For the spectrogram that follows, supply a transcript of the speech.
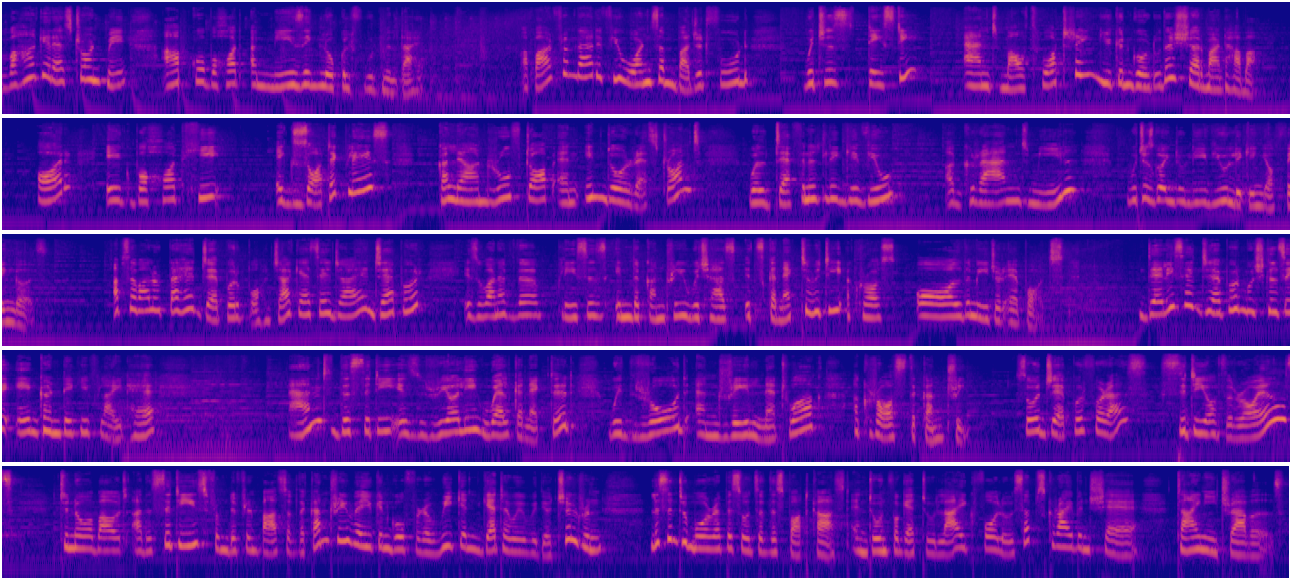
वहाँ के रेस्टोरेंट में आपको बहुत अमेजिंग लोकल फ़ूड मिलता है. Apart from that if you want some budget food which is tasty and mouth watering you can go to the Sharma Dhaba और एक बहुत ही place Kalyan roof top and indoor restaurant will definitely give you a grand meal, which is going to leave you licking your fingers. अब सवाल उठता है, जयपुर पहुँचा कैसे जाए? Jaipur is one of the places in the country which has its connectivity across all the major airports Delhi से जयपुर मुश्किल से एक घंटे की फ्लाइट है and this city is really well connected with road and rail network across the country So, Jaipur for us, city of the royals. To know about other cities from different parts of the country where you can go for a weekend getaway with your children, listen to more episodes of this podcast and don't forget to like, follow, subscribe, and share Tiny Travels.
